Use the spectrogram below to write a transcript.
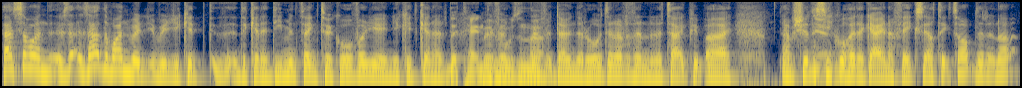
That's the one. Is that, is that the one where you, where you could the, the kind of demon thing took over you and you could kind of the move tentacles it, and move it down the road and everything and attack people? I, I'm sure the Yeah. sequel had a guy in a fake Celtic top. Did it not?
